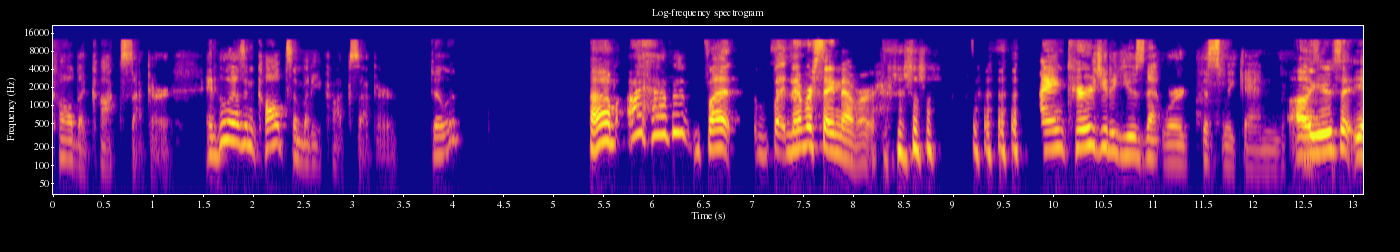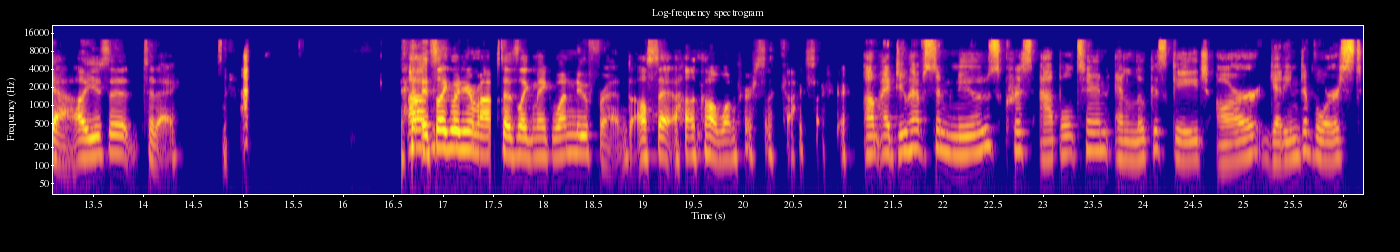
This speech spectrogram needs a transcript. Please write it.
called a cocksucker? And who hasn't called somebody a cocksucker? Dylan? um, I haven't, but but never say never. I encourage you to use that word this weekend. I'll use it. Yeah, I'll use it today. Um, it's like when your mom says, like, make one new friend. I'll say I'll call one person a cocksucker. Um, I do have some news. Chris Appleton and Lucas Gage are getting divorced.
